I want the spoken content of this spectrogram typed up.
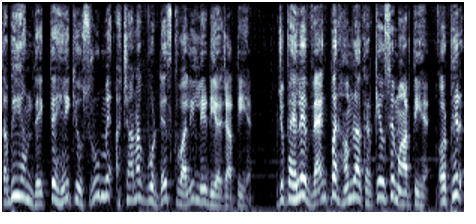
तभी हम देखते हैं कि उस रूम में अचानक वो डेस्क वाली लेडी आ जाती है। जो पहले वैंग पर हमला करके उसे मारती है और फिर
